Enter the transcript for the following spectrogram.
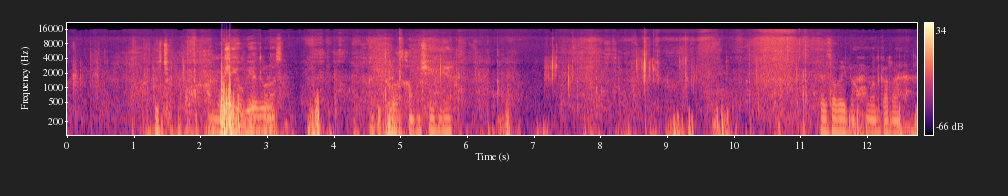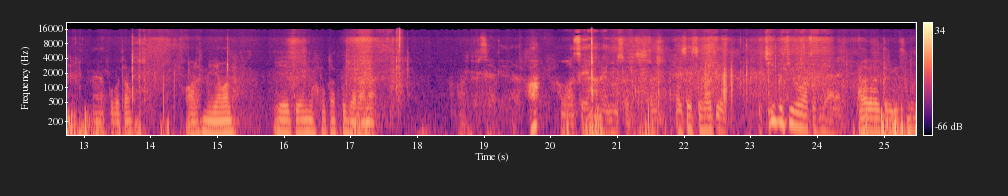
अभी चुप खामोशी हो गया थोड़ा सा अभी थोड़ा सा खामोशी हो गया ये सब एक अमल कर रहे हैं। मैं आपको बताऊँ और इसमें ये अमल ये कि इन मखलूक़ात को जलाना। है फिर से हाँ? आवाज़ें आ रही हैं ऐसे ऐसे आवाज़ें अजीब अजीब आवाज़ें भी आ रहे हैं। अलग अलग तरीके से।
